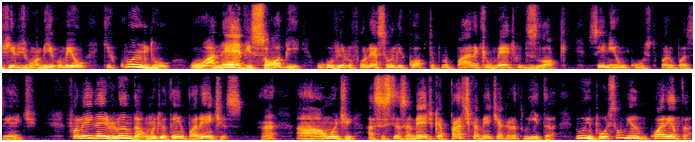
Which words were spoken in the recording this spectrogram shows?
filho de um amigo meu, que quando a neve sobe, o governo fornece um helicóptero para que o médico desloque, sem nenhum custo para o paciente. Falei na Irlanda, onde eu tenho parentes, né? onde a assistência médica praticamente é gratuita. O imposto é o mesmo, 40%.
